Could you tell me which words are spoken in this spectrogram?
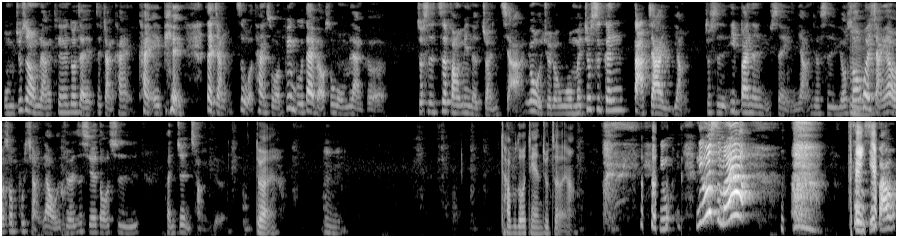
我们就算我们两个天天都在在讲看看 A 片，在讲自我探索，并不代表说我们两个就是这方面的专家，因为我觉得我们就是跟大家一样，就是一般的女生一样，就是有时候会嗯想要，有时候不想要，我觉得这些都是很正常的。对，嗯，差不多今天就这样。你你为什么要？真的是把我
